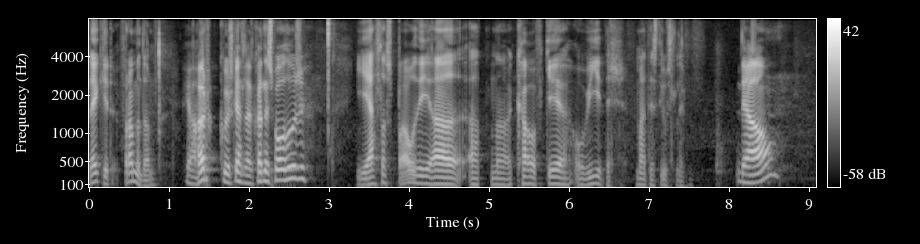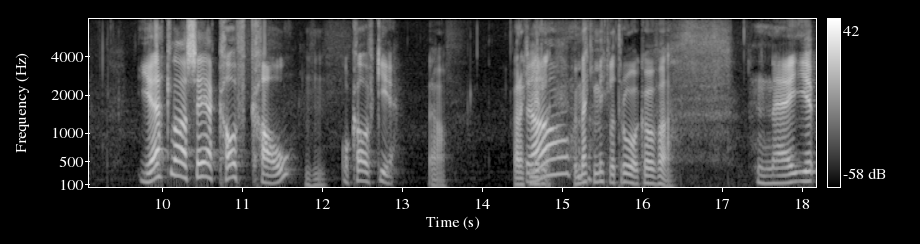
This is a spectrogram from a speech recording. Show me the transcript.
leikir framöndan Já, hörku skemmtilegt, hvernig spáðu þú þessu? Ég ætla að spá því að, að KFG og Víðir mætist í úsleik Já Ég ætla að segja KFK mm -hmm. og KFG. Já. Við erum ekki, Já. mikla, við erum ekki mikla trú á KFA. Nei, ég,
